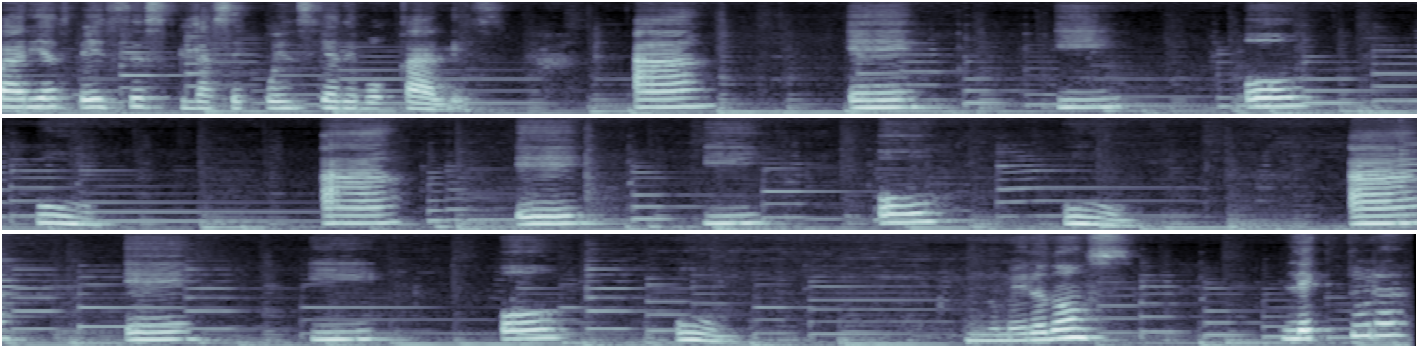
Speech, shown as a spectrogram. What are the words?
varias veces la secuencia de vocales. A, E, I, O, U. A, E, I, O, U. A, E, I, O, U. Número 2. Lectura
